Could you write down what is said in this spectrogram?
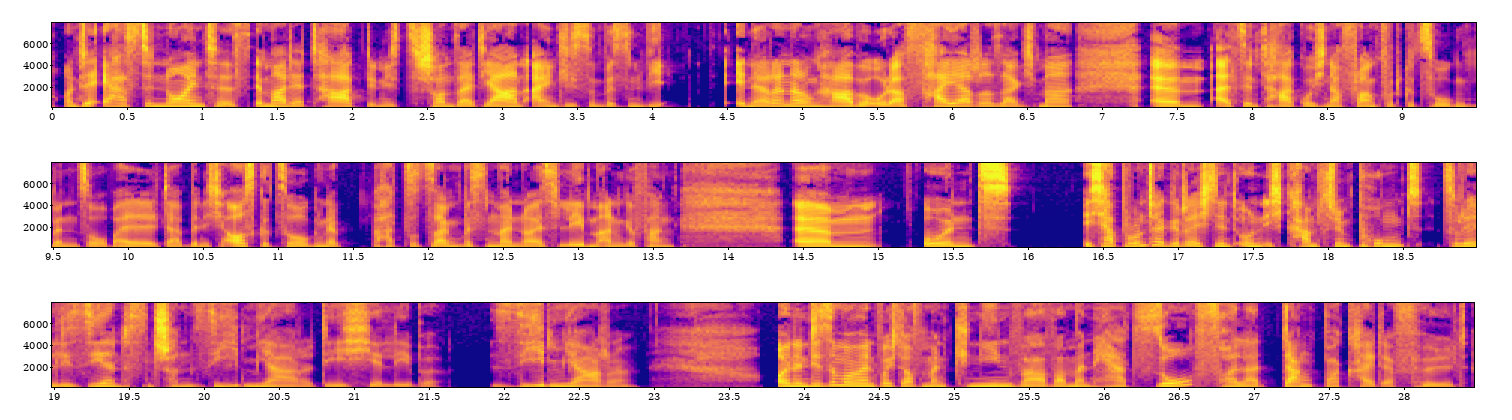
Und der erste Neunte ist immer der Tag, den ich schon seit Jahren eigentlich so ein bisschen wie in Erinnerung habe oder feiere, sag ich mal, ähm, als den Tag, wo ich nach Frankfurt gezogen bin, so, weil da bin ich ausgezogen, da hat sozusagen ein bisschen mein neues Leben angefangen. Ähm, und ich habe runtergerechnet und ich kam zu dem Punkt zu realisieren, das sind schon sieben Jahre, die ich hier lebe. Sieben Jahre. Und in diesem Moment, wo ich da auf meinen Knien war, war mein Herz so voller Dankbarkeit erfüllt,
